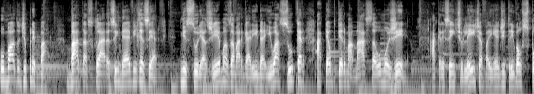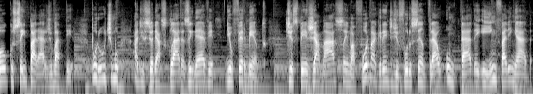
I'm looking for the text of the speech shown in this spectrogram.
O modo de preparo: bata as claras em neve e reserve. Misture as gemas, a margarina e o açúcar até obter uma massa homogênea. Acrescente o leite e a farinha de trigo aos poucos sem parar de bater. Por último, adicione as claras em neve e o fermento. Despeje a massa em uma forma grande de furo central untada e enfarinhada.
